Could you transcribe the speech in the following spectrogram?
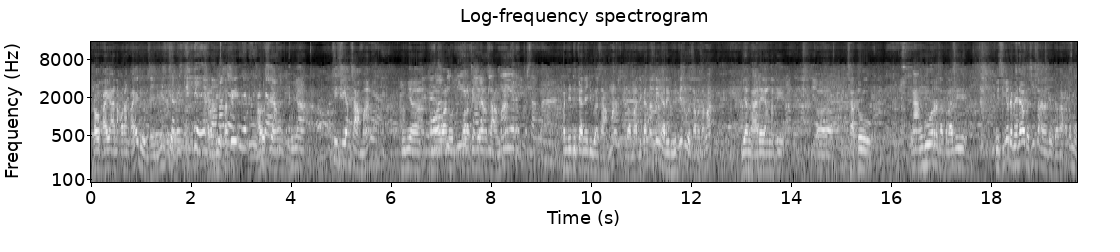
Cowok kaya anak orang kaya juga bisa jadi miskin. Kalau dia tapi harus yang punya visi yang sama punya kemauan pola pikir yang sama pendidikannya juga sama dalam arti kata nih nyari duitnya juga sama-sama. Ya nggak ada yang nanti eh, satu nganggur satu lagi. Visinya udah beda udah susah nanti udah nggak ketemu.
